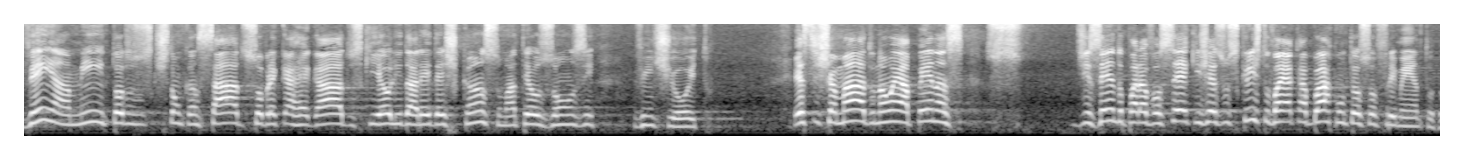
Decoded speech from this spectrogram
Venha a mim todos os que estão cansados, sobrecarregados, que eu lhe darei descanso. Mateus 11, 28. Esse chamado não é apenas dizendo para você que Jesus Cristo vai acabar com o teu sofrimento,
